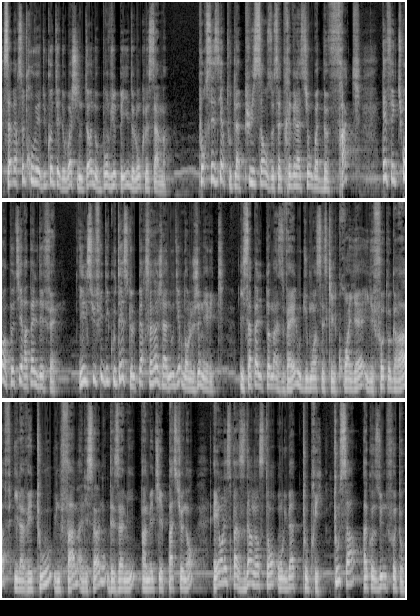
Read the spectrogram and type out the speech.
s'avère se trouver du côté de Washington au bon vieux pays de l'oncle Sam. Pour saisir toute la puissance de cette révélation what the frac, effectuons un petit rappel des faits. Il suffit d'écouter ce que le personnage a à nous dire dans le générique. Il s'appelle Thomas Vale, ou du moins c'est ce qu'il croyait, il est photographe, il avait tout, une femme, Allison, des amis, un métier passionnant, et en l'espace d'un instant, on lui a tout pris. Tout ça à cause d'une photo.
